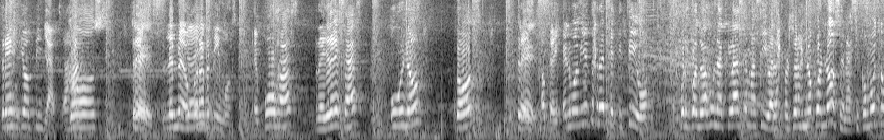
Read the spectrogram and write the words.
tres jumping jacks. Dos, tres. De nuevo, repetimos. Empujas, regresas, uno, dos, tres. Ok, el movimiento es repetitivo porque cuando haces una clase masiva, las personas no conocen, así como tú,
